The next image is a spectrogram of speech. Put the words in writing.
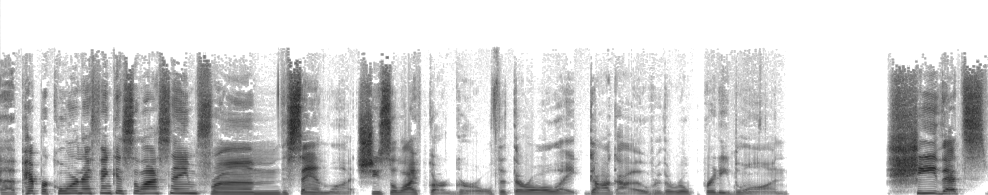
uh, Peffercorn, I think is the last name from The Sandlot. She's the lifeguard girl that they're all like gaga over, the real pretty blonde. She, that's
